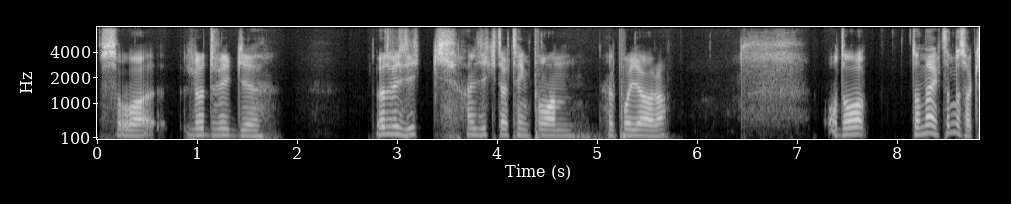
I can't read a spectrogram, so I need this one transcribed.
Så Ludvig Ludvig gick. Han gick där och tänkte på vad han höll på att göra. Och då, då märkte han en sak.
